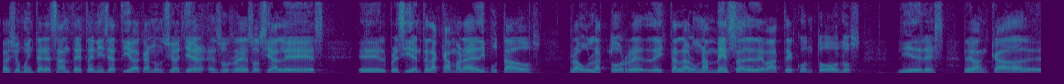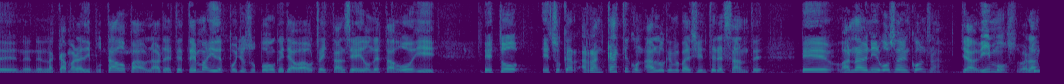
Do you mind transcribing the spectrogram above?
pareció muy interesante esta iniciativa que anunció ayer en sus redes sociales eh, el presidente de la Cámara de Diputados, Raúl Latorre, de instalar una mesa de debate con todos los líderes de bancada en, la Cámara de Diputados para hablar de este tema. Y después yo supongo que ya va a otra instancia ahí donde estás vos. Y esto, eso que arrancaste con algo que me pareció interesante, eh, van a venir voces en contra, ya vimos, ¿verdad?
